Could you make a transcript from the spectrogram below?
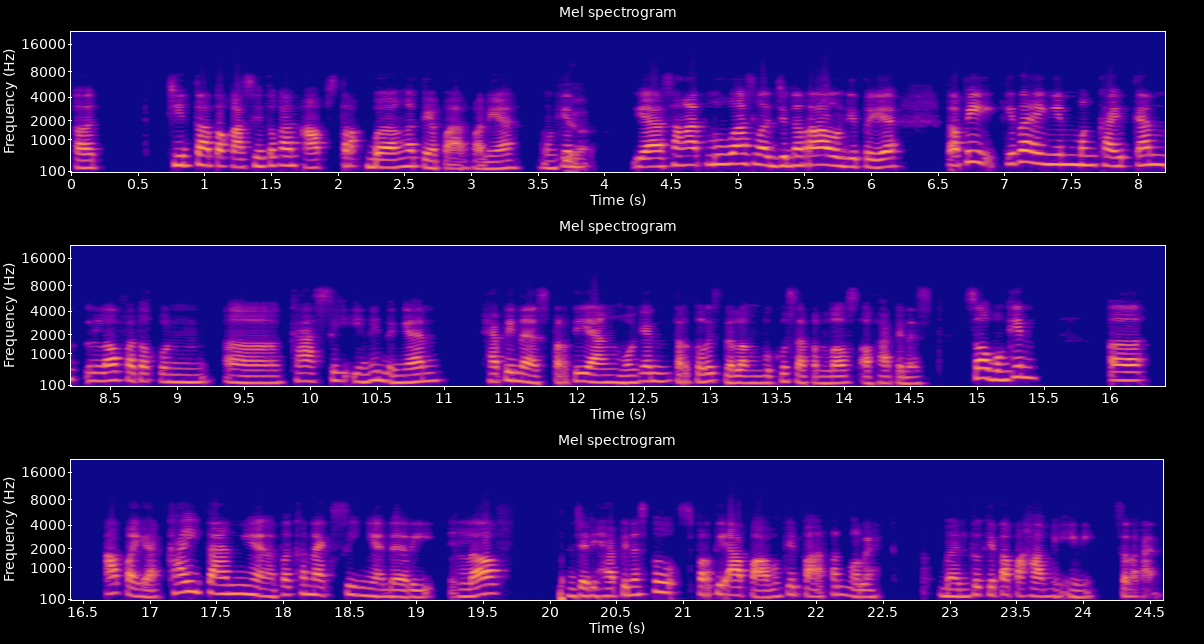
uh, cinta atau kasih itu kan abstrak banget ya Pak Arfan ya. Mungkin ya. ya sangat luas lah general gitu ya. Tapi kita ingin mengkaitkan love ataupun uh, kasih ini dengan happiness seperti yang mungkin tertulis dalam buku Seven Laws of Happiness. So mungkin uh, apa ya kaitannya atau koneksinya dari love menjadi happiness tuh seperti apa? Mungkin Pak Arfan boleh bantu kita pahami ini. Silakan.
